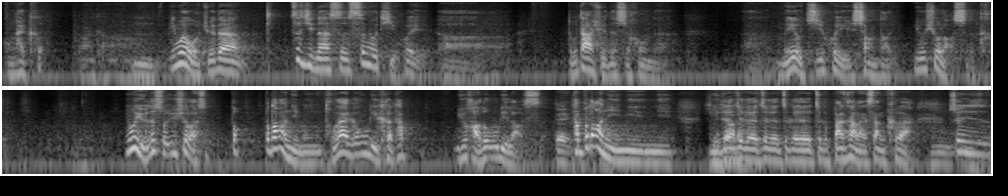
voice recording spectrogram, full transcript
公开课。公开课啊嗯，因为我觉得自己呢是深有体会。呃，读大学的时候呢，呃，没有机会上到优秀老师的课，因为有的时候优秀老师不不到你们同样一个物理课，他有好多物理老师，对他不到你你你你的这个这个这个这个班上来上课啊。所以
